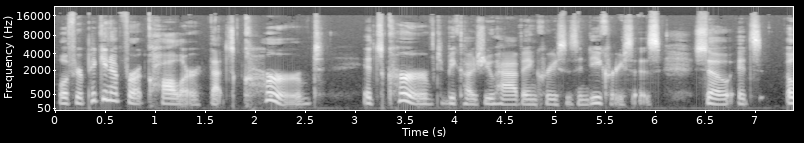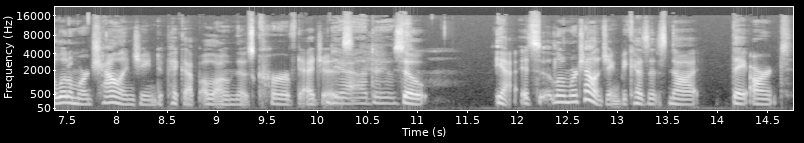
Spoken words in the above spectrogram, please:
Well, if you're picking up for a collar that's curved, It's curved because you have increases and decreases. So it's a little more challenging to pick up along those curved edges. Yeah, it is. So yeah, it's a little more challenging because it's not they aren't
